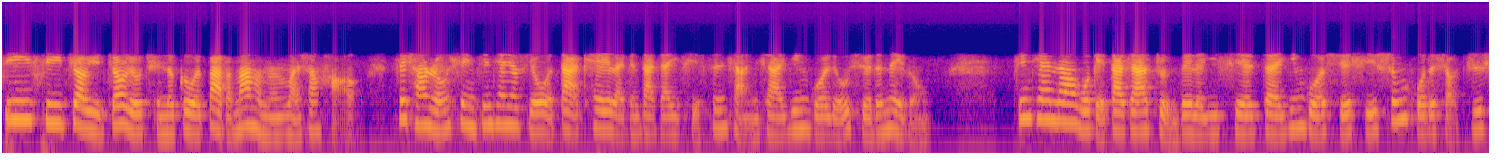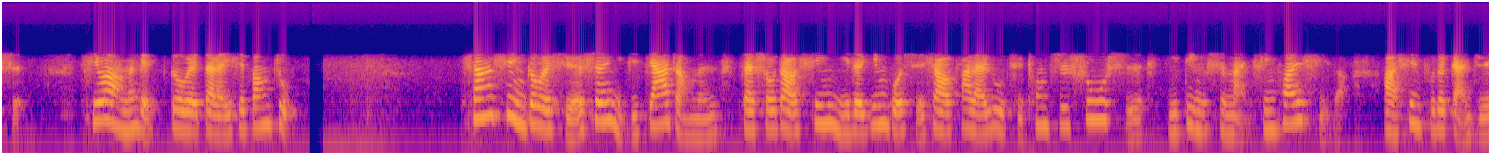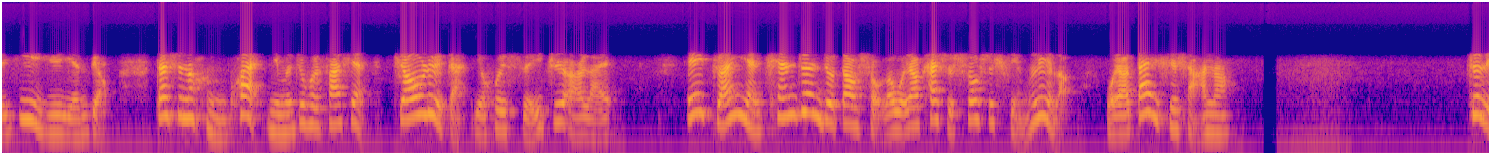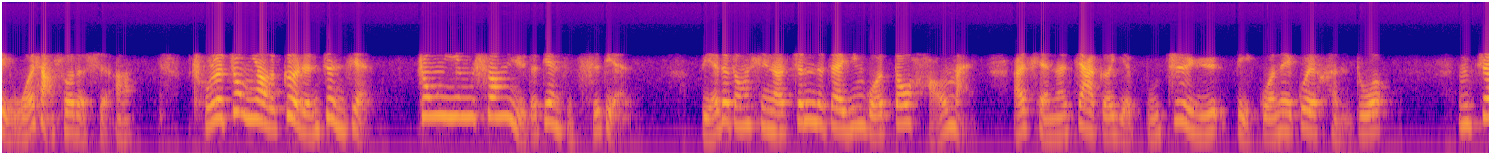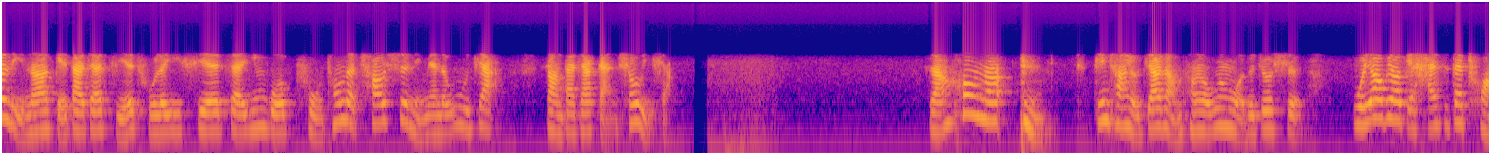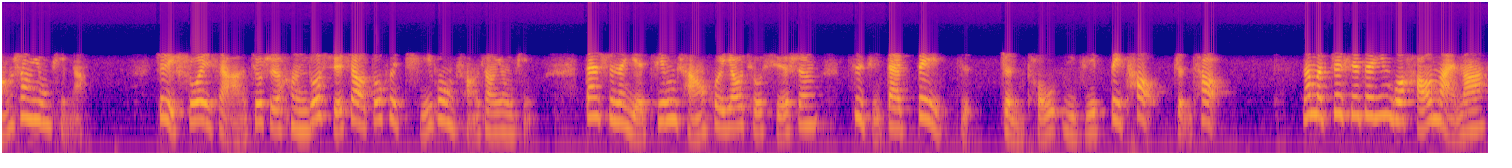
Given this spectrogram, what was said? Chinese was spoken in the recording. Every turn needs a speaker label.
Speaker 1: CEC 教育交流群的各位爸爸妈妈们，晚上好！非常荣幸，今天又是由我大 K 来跟大家一起分享一下英国留学的内容。今天呢，我给大家准备了一些在英国学习生活的小知识，希望能给各位带来一些帮助。相信各位学生以及家长们在收到心仪的英国学校发来录取通知书时，一定是满心欢喜的。啊，幸福的感觉溢于言表，但是呢，很快你们就会发现焦虑感也会随之而来。哎，转眼签证就到手了，我要开始收拾行李了，我要带些啥呢？这里我想说的是啊，除了重要的个人证件、中英双语的电子词典，别的东西呢，真的在英国都好买，而且呢，价格也不至于比国内贵很多。那么这里呢，给大家截图了一些在英国普通的超市里面的物价，让大家感受一下。然后呢，经常有家长朋友问我的就是，我要不要给孩子带床上用品啊？这里说一下啊，就是很多学校都会提供床上用品，但是呢，也经常会要求学生自己带被子、枕头以及被套、枕套。那么这些在英国好买吗？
